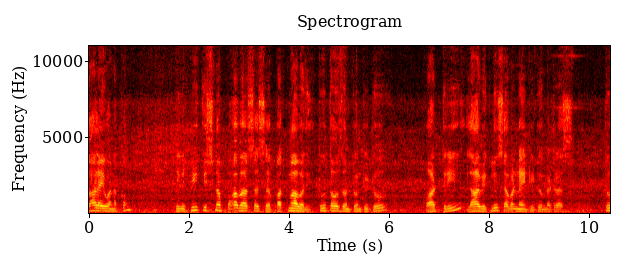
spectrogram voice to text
காலை வணக்கம். இது P. Krishnappa versus Padmavathi two thousand twenty two part three law weekly seven ninety two Madras two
